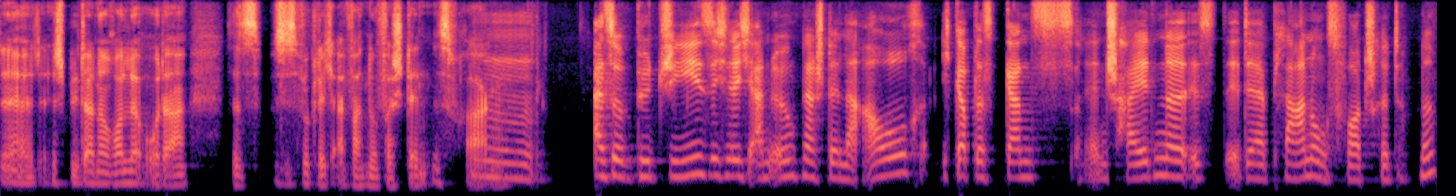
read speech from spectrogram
äh, spielt da eine Rolle oder ist es, ist es wirklich einfach nur Verständnisfragen? Also Budget sicherlich an irgendeiner Stelle auch. Ich glaube, das ganz Entscheidende ist der Planungsfortschritt. Ne?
